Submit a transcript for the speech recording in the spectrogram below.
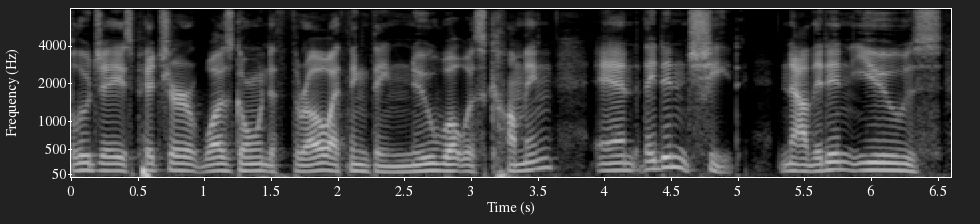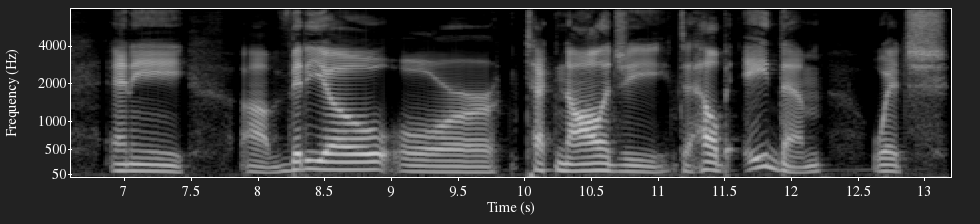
Blue Jays pitcher was going to throw. I think they knew what was coming and they didn't cheat. Now, they didn't use any uh, video or technology to help aid them, which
